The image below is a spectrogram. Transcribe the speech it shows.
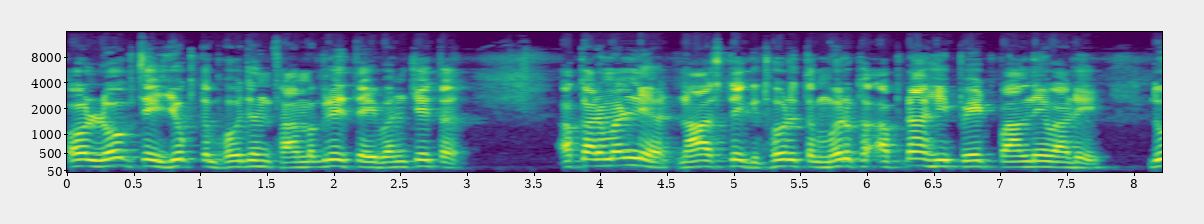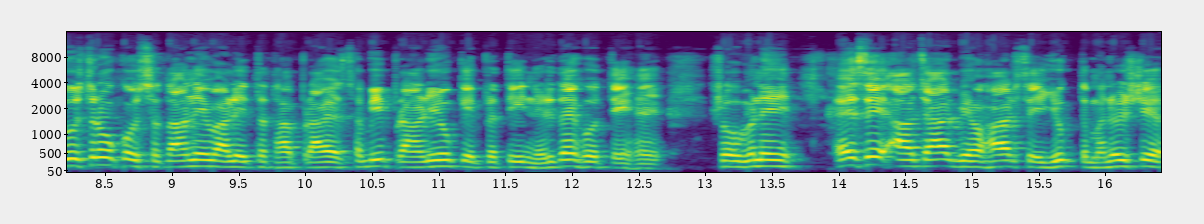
और लोभ से युक्त भोजन सामग्री से वंचित अकर्मण्य, नास्तिक, धूर्त, मूर्ख अपना ही पेट पालने वाले, दूसरों को सताने वाले तथा प्राय सभी प्राणियों के प्रति निर्दय होते हैं। शोभने, ऐसे आचार व्यवहार से युक्त मनुष्य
